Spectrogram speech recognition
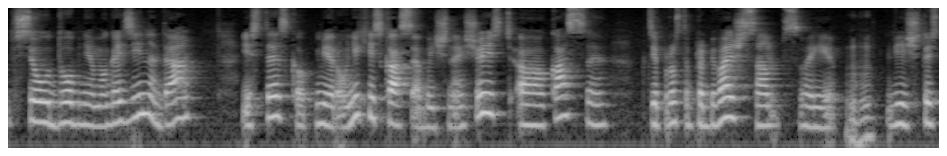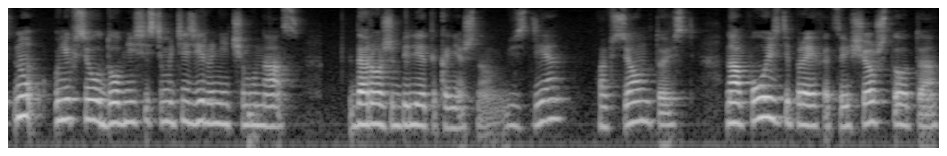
все удобнее магазины, да. Есть Tesco, к примеру, у них есть кассы обычно, а еще есть а, кассы, где просто пробиваешь сам свои угу. вещи. То есть, ну, у них все удобнее, систематизированнее, чем у нас. Дороже билеты, конечно, везде, во всем. То есть на поезде проехаться, еще что-то.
